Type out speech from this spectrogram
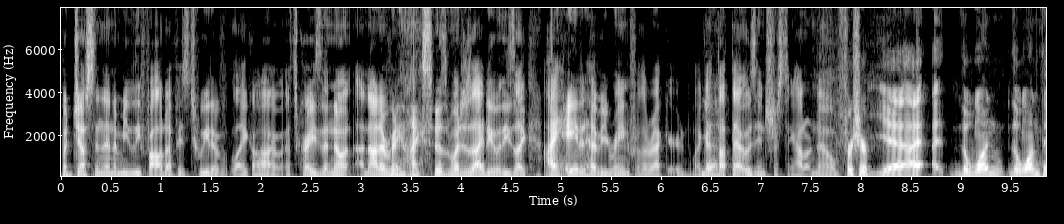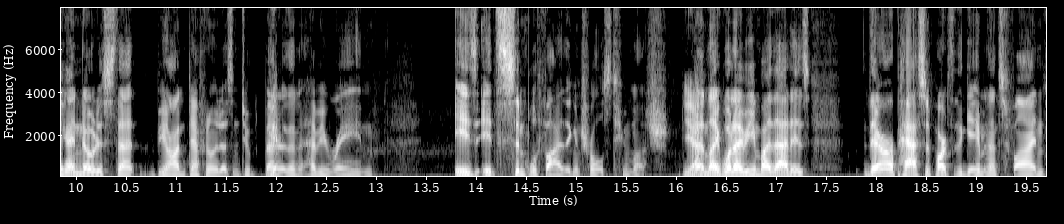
But Justin then immediately followed up his tweet of like, oh, it's crazy that no, not everybody likes it as much as I do. And he's like, I hated Heavy Rain for the record. Like I thought that was interesting. I don't know. for sure. Yeah, I, I, the one the one thing I noticed that Beyond definitely doesn't do better than a Heavy Rain is it simplified the controls too much. Yeah. and like what I mean by that is there are passive parts of the game and that's fine.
